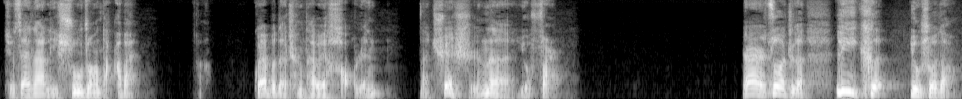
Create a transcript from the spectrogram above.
就在那里梳妆打扮，怪不得称她为好人。确实呢有范儿。然而作者立刻又说道：“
